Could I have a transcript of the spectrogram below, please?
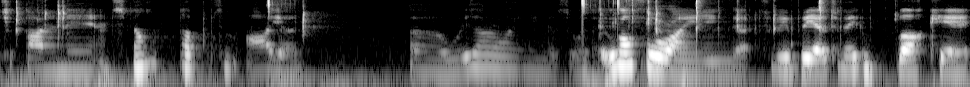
that in and smelt up some iron. Uh, where's our iron ingots? Okay, we got four iron ingots. We'll be able to make a bucket,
